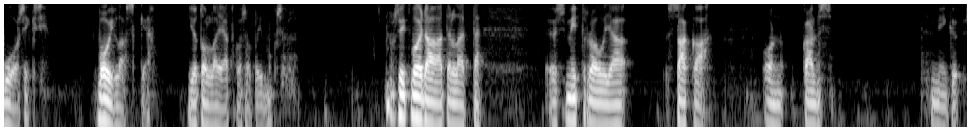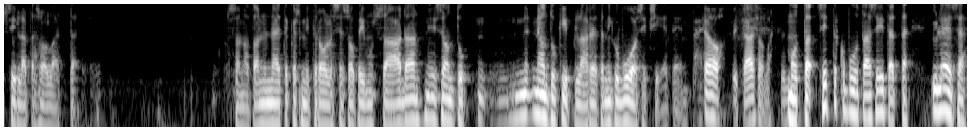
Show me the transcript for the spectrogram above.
vuosiksi. Voi laskea jo tuolla jatkosopimuksella. No sitten voidaan ajatella, että Smith ja Saka on kans niin sillä tasolla, että sanotaan nyt näin, että jos Mitrolle se sopimus saadaan, niin se on tu- ne on tukipilareita niin vuosiksi eteenpäin. Joo, pitäisi olla kyllä. Mutta sitten kun puhutaan siitä, että yleensä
